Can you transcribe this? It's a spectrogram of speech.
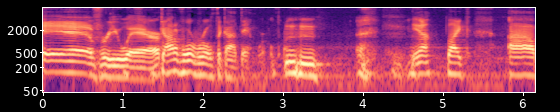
everywhere. God of War ruled the goddamn world. Yeah. Like, uh,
